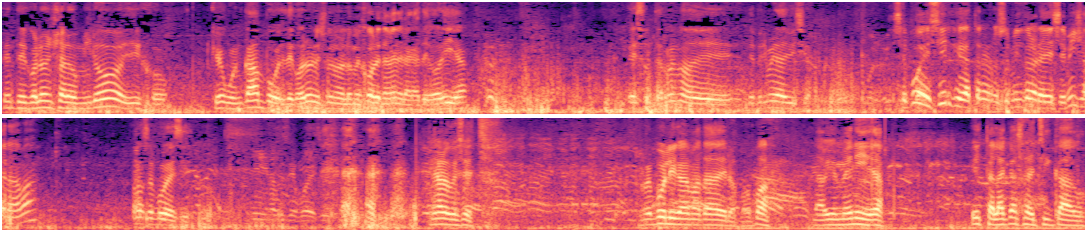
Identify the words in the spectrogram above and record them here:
Gente de Colón ya lo miró y dijo, qué buen campo, el de Colón es uno de los mejores también de la categoría. Es un terreno de, de primera división. ¿Se puede decir que gastaron 11 mil dólares de semilla nada más? No se puede decir. Sí, no sé si se puede decir. Mirá lo que es esto. República de Mataderos, papá. La bienvenida. Esta es la casa de Chicago.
